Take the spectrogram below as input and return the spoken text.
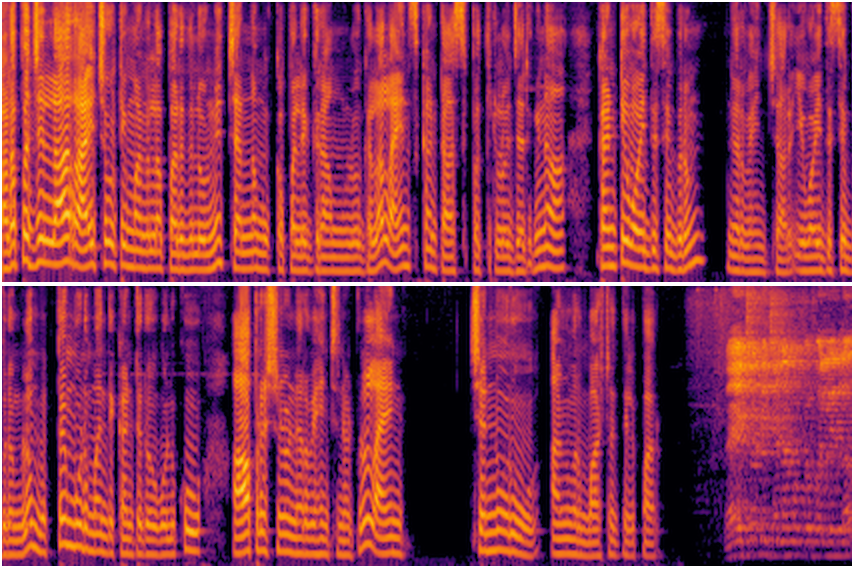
కడప జిల్లా రాయచోటి మండల పరిధిలోని చెన్నముక్కపల్లి గ్రామంలో గల లయన్స్ కంటి ఆసుపత్రిలో జరిగిన కంటి వైద్య శిబిరం నిర్వహించారు. ఈ వైద్య శిబిరంలో ముప్పై మూడు మంది కంటి రోగులకు ఆపరేషన్లు నిర్వహించినట్లు లయన్ చెన్నూరు అన్వర్ భాష తెలిపారు. రాయచోటి చెన్నముక్కపల్లిలో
